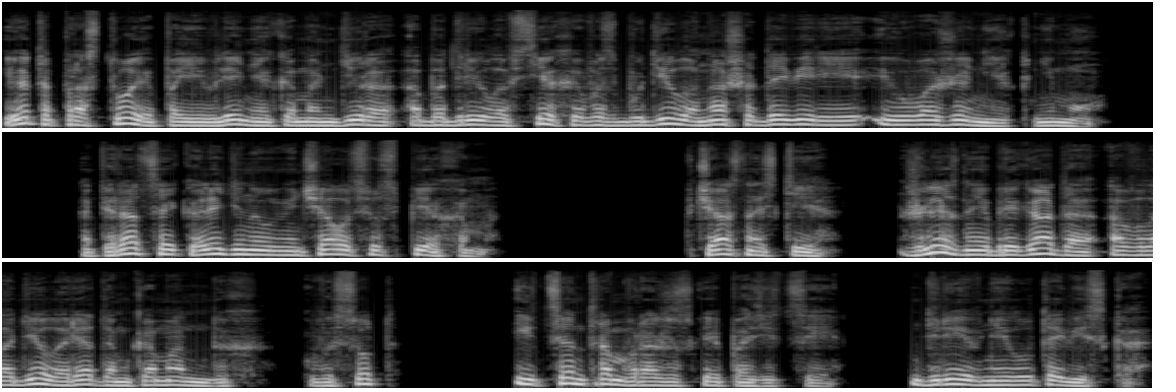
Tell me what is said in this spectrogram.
И это простое появление командира ободрило всех и возбудило наше доверие и уважение к нему операция Каледина увенчалась успехом. В частности, железная бригада овладела рядом командных высот и центром вражеской позиции, деревней Лутовиска,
